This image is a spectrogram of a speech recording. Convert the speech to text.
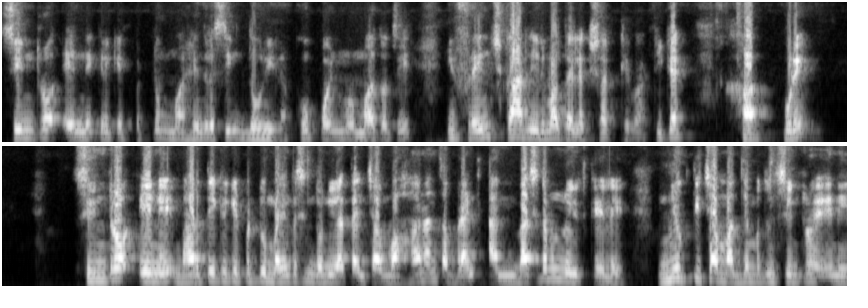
सिंट्रोएनने क्रिकेटपटू महेंद्र सिंग धोनीला. खूप पॉईंट महत्त्वाचे ही फ्रेंच कार निर्माता आहे लक्षात ठेवा. ठीक आहे? हा पुढे. सिंट्रो एने भारतीय क्रिकेटपटू महेंद्र सिंग धोनीला त्यांच्या वाहनांचा ब्रँड अँबॅसिडर म्हणून नियुक्त केले. नियुक्तीच्या माध्यमातून सिंट्रो एने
